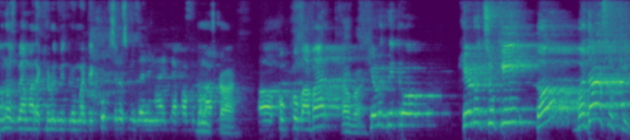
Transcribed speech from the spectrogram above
મનોજભાઈ અમારા ખેડૂત મિત્રો માટે ખૂબ સરસ મજાની માહિતી આપવા બદલ ખૂબ ખૂબ આભાર. ખેડૂત મિત્રો ખેડૂત સુખી તો બધા સુખી.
